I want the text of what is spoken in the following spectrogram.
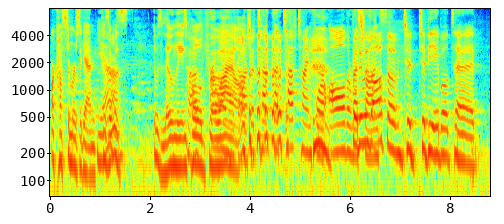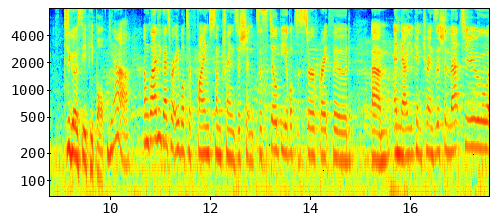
our customers again because it Yeah. was it was lonely and cold for a Oh while. my gosh, a tough, a tough time for all the restaurants. but it was awesome to to be able to to go see people. Yeah, I'm glad you guys were able to find some transition to still be able to serve great food, um, and now you can transition that to,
